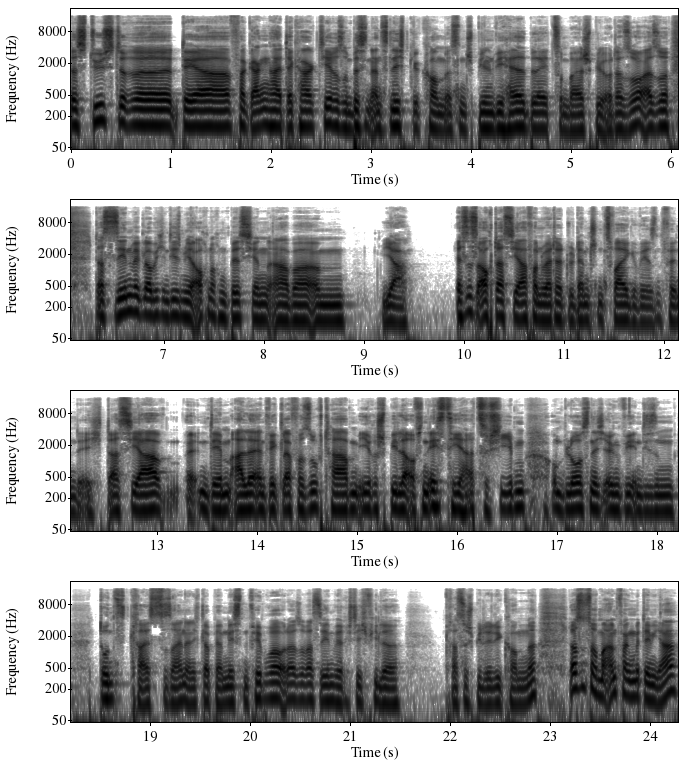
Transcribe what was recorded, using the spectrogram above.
das Düstere der Vergangenheit der Charaktere so ein bisschen ans Licht gekommen ist in Spielen wie Hellblade zum Beispiel oder so. Also das sehen wir, glaube ich, in diesem Jahr auch noch ein bisschen, aber ähm, ja. Es ist auch das Jahr von Red Dead Redemption 2 gewesen, finde ich. Das Jahr, in dem alle Entwickler versucht haben, ihre Spiele aufs nächste Jahr zu schieben, um bloß nicht irgendwie in diesem Dunstkreis zu sein. Denn ich glaube, am nächsten Februar oder sowas sehen wir richtig viele krasse Spiele, die kommen. Ne? Lass uns doch mal anfangen mit dem Jahr.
